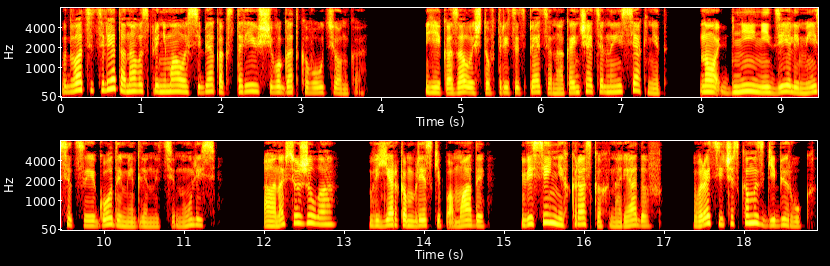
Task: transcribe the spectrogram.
В 20 лет она воспринимала себя как стареющего гадкого утёнка. Ей казалось, что в 35 она окончательно иссякнет, но дни, недели, месяцы и годы медленно тянулись, а она все жила в ярком блеске помады, в весенних красках нарядов, в эротическом изгибе рук,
